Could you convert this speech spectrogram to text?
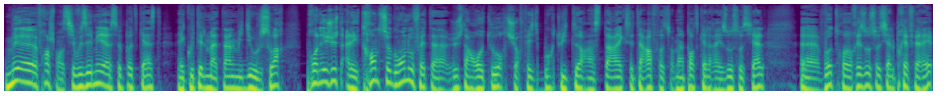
Mais euh, franchement, si vous aimez euh, ce podcast, écoutez le matin, le midi ou le soir, prenez juste, allez, 30 secondes, vous faites juste un retour sur Facebook, Twitter, Insta, etc., sur n'importe quel réseau social, votre réseau social préféré.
